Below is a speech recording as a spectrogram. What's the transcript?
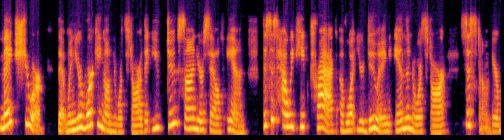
Make sure that when you're working on North Star that you do sign yourself in. This is how we keep track of what you're doing in the North Star system. Here,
